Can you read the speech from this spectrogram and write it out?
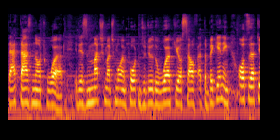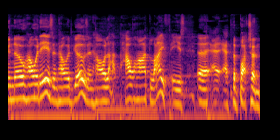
That does not work. It is much, much more important to do the work yourself at the beginning. Also that you know how it is and how it goes and how, how hard life is uh, at the bottom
